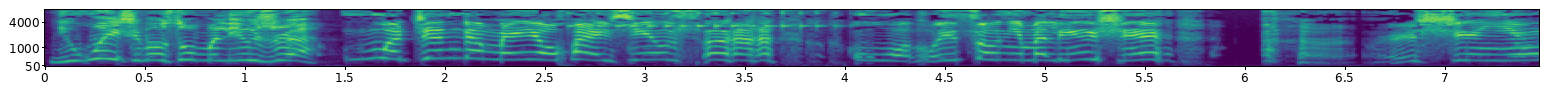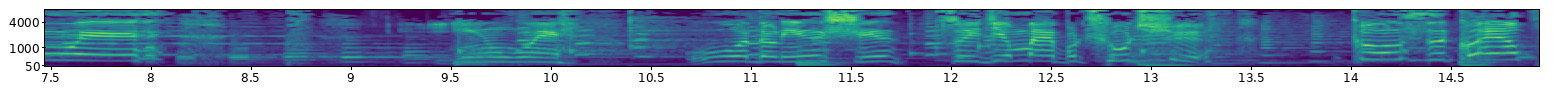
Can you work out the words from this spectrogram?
你为什么要送我们零食？我真的没有坏心思，我会送你们零食，是因为，因为我的零食最近卖不出去，公司快要破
